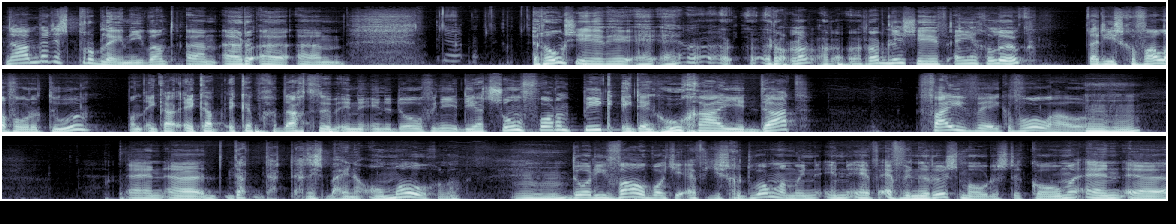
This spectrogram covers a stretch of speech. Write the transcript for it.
Nou, dat is het probleem niet. Want um, um, Roosje heeft, heeft één geluk. Dat hij is gevallen voor de Tour. Want ik, had, ik, had, ik heb gedacht in, de- in de Dauphiné, die had zo'n vormpiek. Ik denk, hoe ga je dat vijf weken volhouden? Mhm. En eh, dat, dat, dat is bijna onmogelijk. Mhm. Door die val word je eventjes gedwongen om in, in, even in de rustmodus te komen. En, eh,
